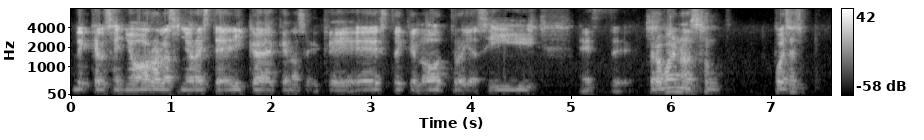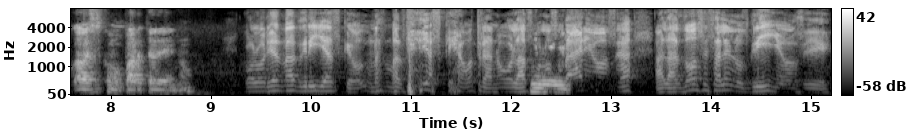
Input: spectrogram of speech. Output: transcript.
de que el señor o la señora histérica, que no sé, que este, que el otro y así, este, pero bueno, son, pues es a veces como parte de, ¿no? Colorías más grillas que unas más grillas que otra, ¿no? Las, Los horarios, o sea, a las 12 salen los grillos y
